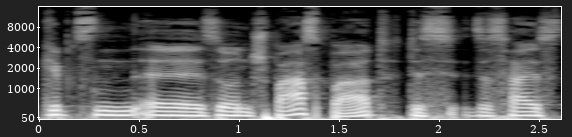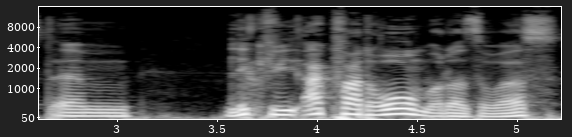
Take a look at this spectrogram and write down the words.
gibt's ein, äh, so ein Spaßbad. Das, das heißt ähm, Liqui Aquadrom oder sowas.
